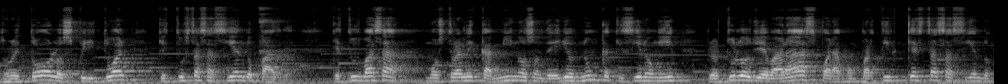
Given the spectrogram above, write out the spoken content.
sobre todo lo espiritual que tú estás haciendo, Padre. Que tú vas a mostrarle caminos donde ellos nunca quisieron ir, pero tú los llevarás para compartir qué estás haciendo,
